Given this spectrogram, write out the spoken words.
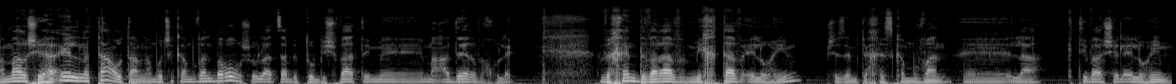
אמר שהאל נטע אותם, למרות שכמובן ברור שהוא לא יצא בט"ו בשבט עם uh, מעדר וכולי. וכן דבריו מכתב אלוהים, שזה מתייחס כמובן uh, לכתיבה של אלוהים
